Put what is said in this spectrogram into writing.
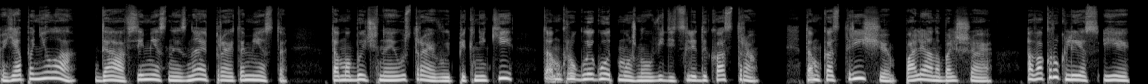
Я поняла. Да, все местные знают про это место. Там обычно и устраивают пикники, там круглый год можно увидеть следы костра. Там кострище, поляна большая — а вокруг лес, и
